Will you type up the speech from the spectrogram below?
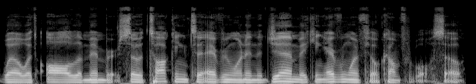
well with all the members. So talking to everyone in the gym, making everyone feel comfortable. So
